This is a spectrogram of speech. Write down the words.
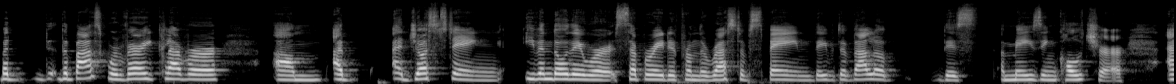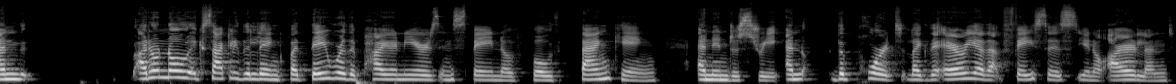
but th- the Basque were very clever um, ad- adjusting even though they were separated from the rest of Spain, they've developed this amazing culture. And I don't know exactly the link, but they were the pioneers in Spain of both banking and industry. And the port, like the area that faces, you know, Ireland,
